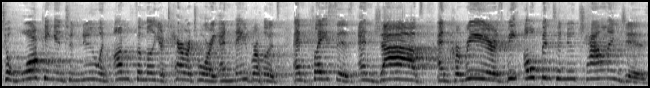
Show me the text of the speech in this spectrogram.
to walking into new and unfamiliar territory and neighborhoods and places and jobs and careers. Be open to new challenges,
